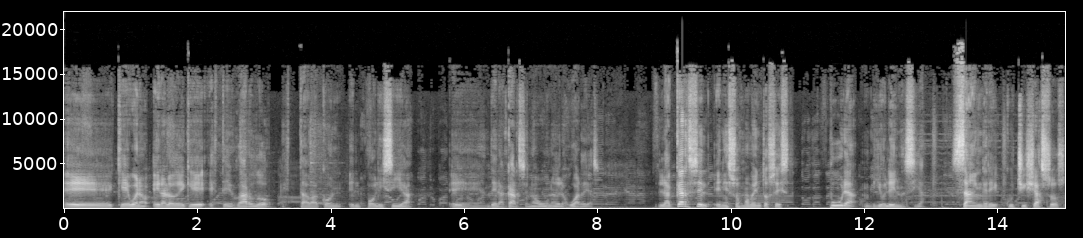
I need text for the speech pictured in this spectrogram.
eh, que bueno, era lo de que este bardo estaba con el policía de la cárcel, ¿no? uno de los guardias. La cárcel en esos momentos es pura violencia, sangre, cuchillazos,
